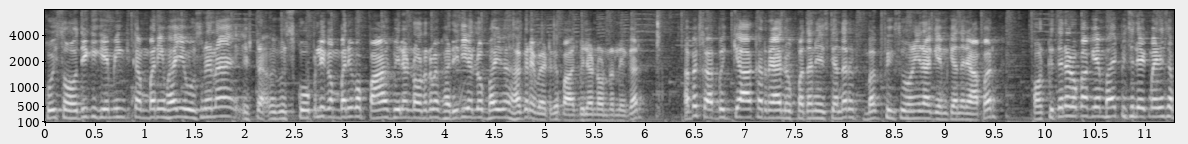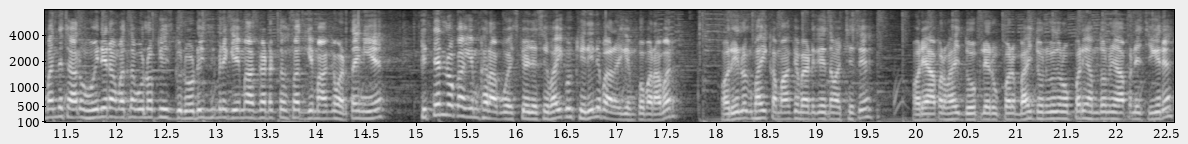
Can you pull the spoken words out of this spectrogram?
कोई सऊदी की गेमिंग की कंपनी भाई उसने ना स्कोपली कंपनी को पाँच बिलियन डॉलर में खरीदी है। लोग भाई हक रहे बैठ के पाँच बिलियन डॉलर लेकर। अबे कब, क्या कर रहा है लोग? पता नहीं इसके अंदर। बग फिक्स हो नहीं रहा गेम के अंदर यहाँ पर। और कितने लोग का गेम भाई, पिछले एक महीने से बंद चालू हो ही नहीं रहा। मतलब वो लोग इस रोडिंग में गेम आगे अटकता उसके बाद गेम आगे बढ़ता ही नहीं है। कितने लोग का गेम खराब हुआ इसकी वजह से? भाई, कोई खेल ही नहीं पा रहा है गेम को बराबर। और ये लोग भाई कमा के बैठ गए एकदम अच्छे से। और यहाँ पर भाई दो प्लेयर ऊपर, भाई दोनों के दोनों ऊपर ही हम दोनों यहाँ पर नीचे गिरे।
